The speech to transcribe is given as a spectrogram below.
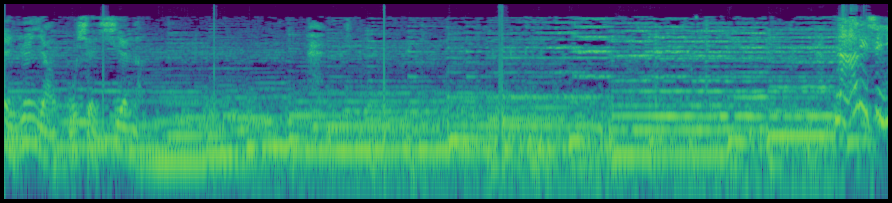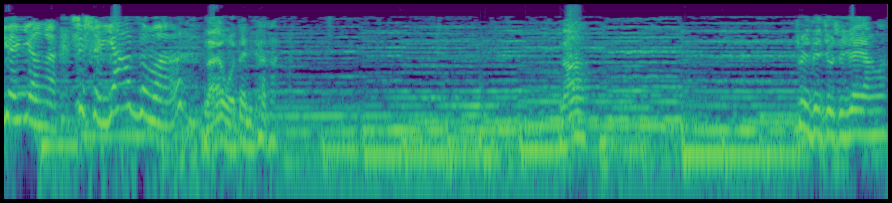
真乃只羡鸳鸯不羡仙呐！哪里是鸳鸯啊？是水鸭子吗？来，我带你看看。那，对对就是鸳鸯了。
